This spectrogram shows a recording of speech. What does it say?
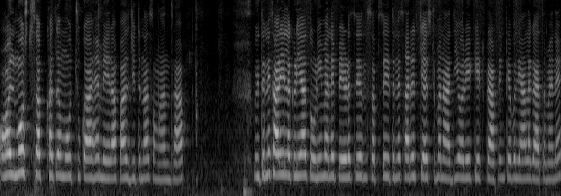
ऑलमोस्ट सब ख़त्म हो चुका है मेरा पास, जितना सामान था। इतनी सारी लकड़ियाँ तोड़ी मैंने पेड़ से, सबसे इतने सारे चेस्ट बना दिए और एक एक क्राफ्टिंग टेबल यहाँ लगाया था मैंने।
